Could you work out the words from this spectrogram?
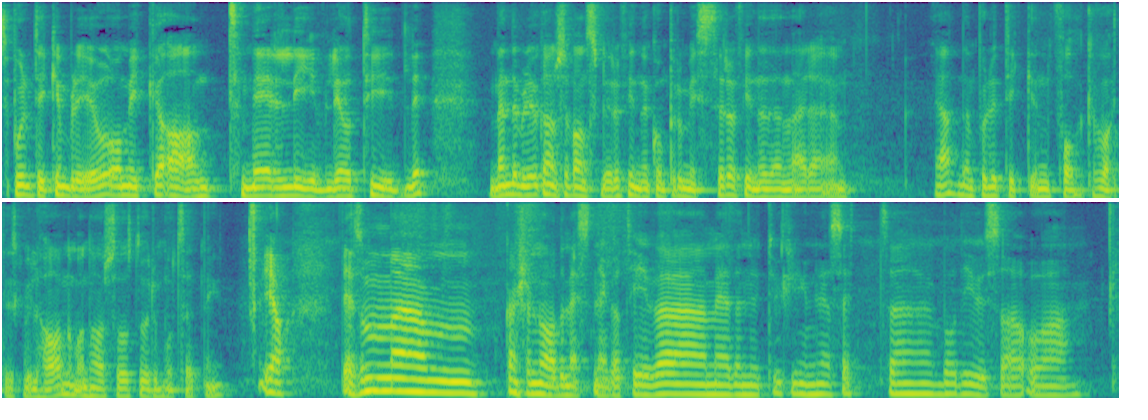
Så politikken blir jo om ikke annet mer livlig og tydelig. Men det blir jo kanskje vanskeligere å finne kompromisser og finne den, der, eh, ja, den politikken folket faktisk vil ha når man har så store motsetninger. Ja, Det som um, kanskje er noe av det mest negative med den utviklingen vi har sett uh, både i USA og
